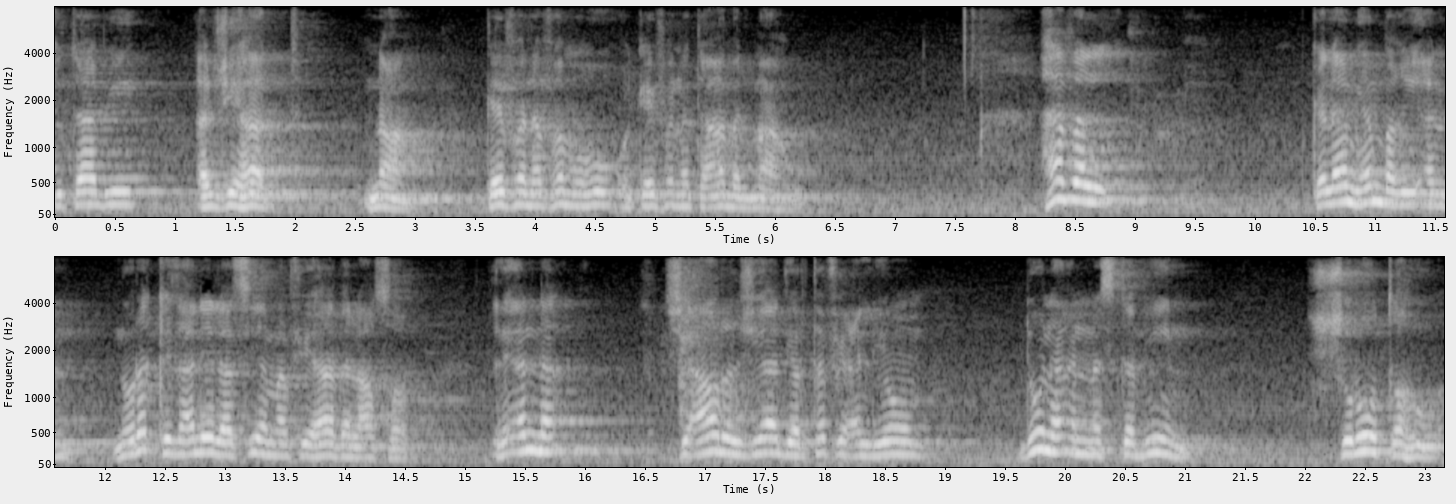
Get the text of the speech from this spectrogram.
كتاب الجهاد. نعم. كيف نفهمه وكيف نتعامل معه؟ هذا الكلام ينبغي أن نركز عليه لا سيما في هذا العصر لأن شعار الجهاد يرتفع اليوم دون أن نستبين شروطه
